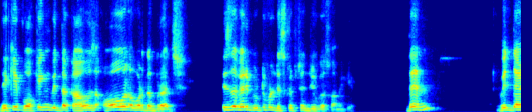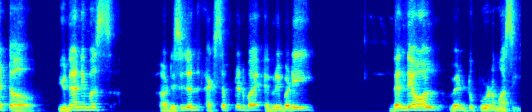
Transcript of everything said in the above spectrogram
They keep walking with the cows all over the Braj. This is a very beautiful description Jiva Goswami gave. Then, with that uh, unanimous uh, decision accepted by everybody, then they all went to Purnamasi.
